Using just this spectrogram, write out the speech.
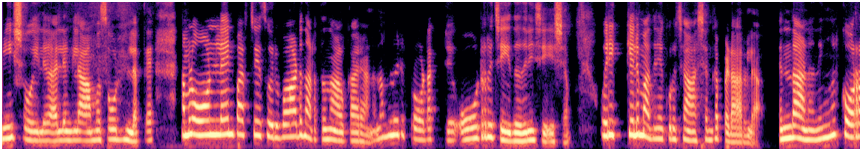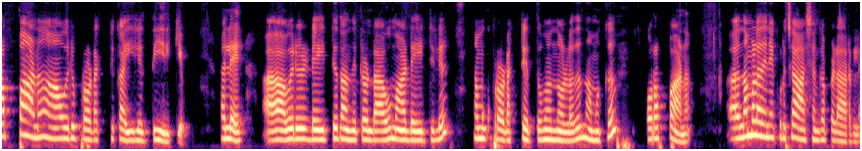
മീഷോയിൽ അല്ലെങ്കിൽ ആമസോണിലൊക്കെ നമ്മൾ ഓൺലൈൻ പർച്ചേസ് ഒരുപാട് നടത്തുന്ന ആൾക്കാരാണ്. നമ്മളൊരു പ്രോഡക്റ്റ് ഓർഡർ ചെയ്തതിന് ശേഷം ഒരിക്കലും അതിനെക്കുറിച്ച് ആശങ്കപ്പെടാറില്ല. എന്താണ്? നിങ്ങൾക്ക് ഉറപ്പാണ് ആ ഒരു പ്രോഡക്റ്റ് കയ്യിലെത്തിയിരിക്കും. അല്ലേ? ഒരു ഡേറ്റ് തന്നിട്ടുണ്ടാവും. ആ ഡേറ്റിൽ നമുക്ക് പ്രൊഡക്റ്റ് എത്തുമെന്നുള്ളത് നമുക്ക് ഉറപ്പാണ്. അതിനെക്കുറിച്ച് ആശങ്കപ്പെടാറില്ല.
